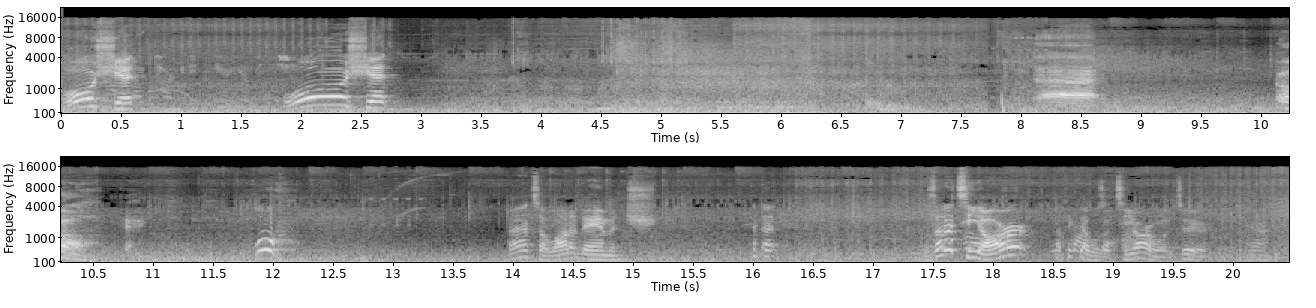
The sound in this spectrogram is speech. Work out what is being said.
Oh shit. Oh shit. Uh. Oh, okay. Whew. That's a lot of damage. was that a TR? I think that was a TR one too. Yeah.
